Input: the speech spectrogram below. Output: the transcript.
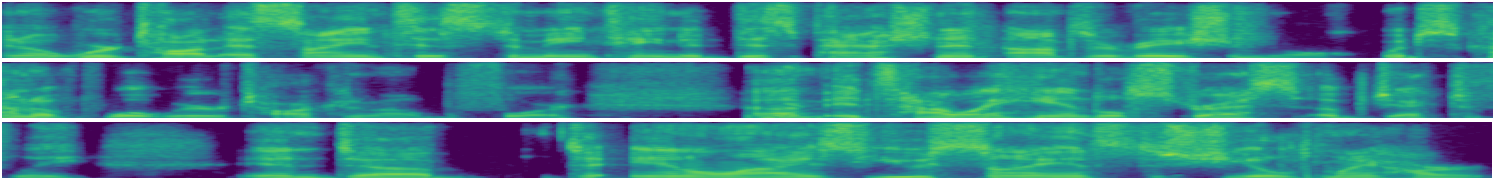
you know we're taught as scientists to maintain a dispassionate observation role, which is kind of what we were talking about before. Um, It's how I handle stress objectively and uh, to analyze, use science to shield my heart.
